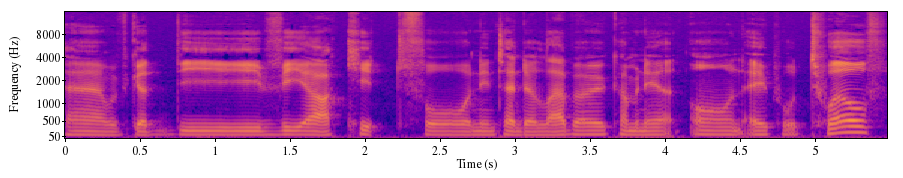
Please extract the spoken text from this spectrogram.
Uh, we've got the VR kit for Nintendo Labo coming out on April 12th.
